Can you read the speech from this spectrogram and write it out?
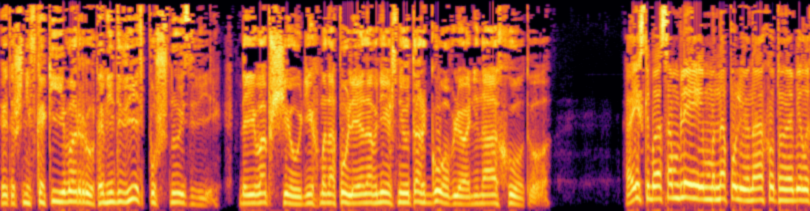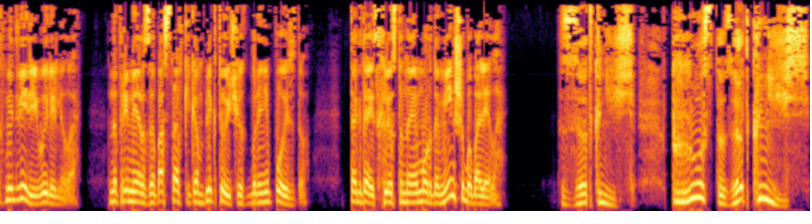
Это ж ни в какие ворота, медведь пушной зверь! Да и вообще у них монополия на внешнюю торговлю, а не на охоту!» «А если бы ассамблея монополию на охоту на белых медведей вылилила? Например, за поставки комплектующих к бронепоезду? Тогда исхлестанная морда меньше бы болела?» «Заткнись! Просто заткнись!»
